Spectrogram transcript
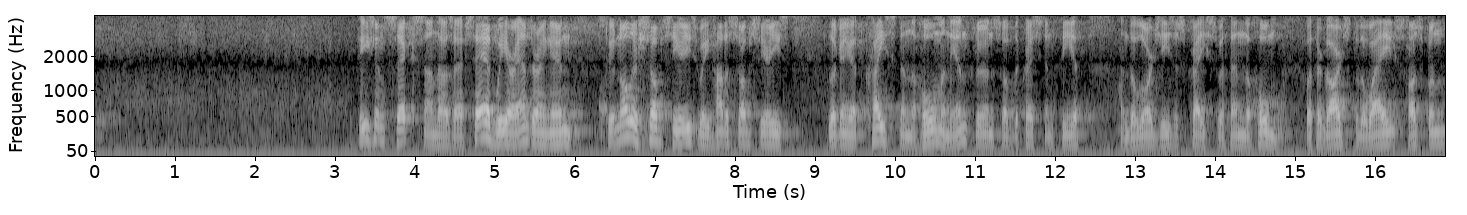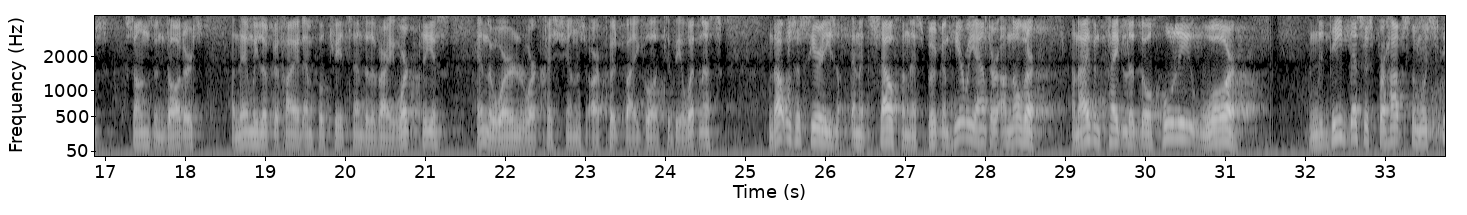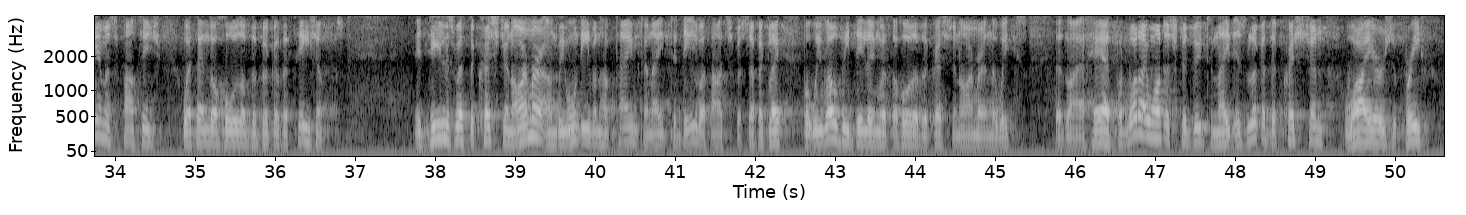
Ephesians 6, and as I've said, we are entering in to another sub series. We had a sub series looking at Christ in the home and the influence of the Christian faith and the Lord Jesus Christ within the home with regards to the wives, husbands, sons, and daughters. And then we looked at how it infiltrates into the very workplace in the world where Christians are put by God to be a witness. And that was a series in itself in this book. And here we enter another, and I've entitled it The Holy War and indeed, this is perhaps the most famous passage within the whole of the book of Ephesians. It deals with the Christian armour, and we won't even have time tonight to deal with that specifically, but we will be dealing with the whole of the Christian armour in the weeks that lie ahead. But what I want us to do tonight is look at the Christian warrior's brief.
